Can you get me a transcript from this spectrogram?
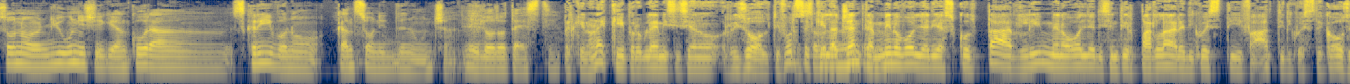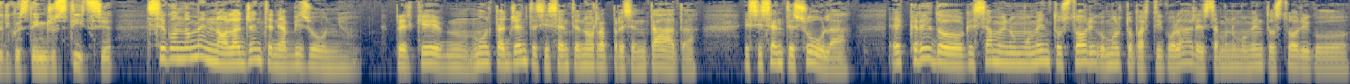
sono gli unici che ancora scrivono canzoni di denuncia nei loro testi. Perché non è che i problemi si siano risolti, forse è che la gente no. ha meno voglia di ascoltarli, meno voglia di sentir parlare di questi fatti, di queste cose, di queste ingiustizie? Secondo me no, la gente ne ha bisogno, perché molta gente si sente non rappresentata e si sente sola. E credo che siamo in un momento storico molto particolare, siamo in un momento storico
